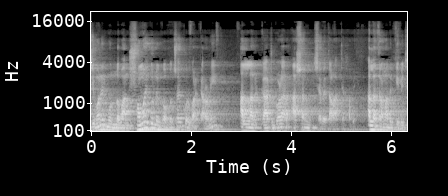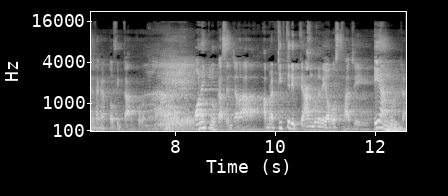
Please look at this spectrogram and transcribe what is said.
জীবনের মূল্যবান সময়গুলোকে অপচয় করবার কারণে আল্লাহর কাঠ গড়ার আসামি হিসাবে দাঁড়াতে হবে। আল্লাহ তালা আমাদেরকে বেঁচে থাকার তফিক দান করুন। অনেক লোক আছেন যারা আমরা টিপতে টিপতে আঙ্গুলের এই অবস্থা যে এই আঙ্গুলটা,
